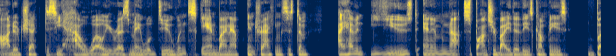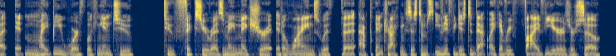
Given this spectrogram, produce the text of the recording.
auto check to see how well your resume will do when scanned by an applicant tracking system. I haven't used and am not sponsored by either of these companies, but it might be worth looking into to fix your resume, make sure it aligns with the applicant tracking systems. Even if you just did that like every five years or so,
